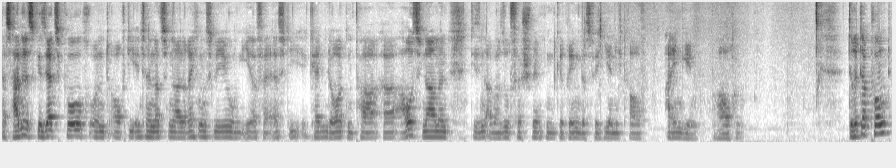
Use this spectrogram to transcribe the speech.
Das Handelsgesetzbuch und auch die internationale Rechnungslegung IFRS, die kennen dort ein paar äh, Ausnahmen, die sind aber so verschwindend gering, dass wir hier nicht drauf eingehen brauchen. Dritter Punkt.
